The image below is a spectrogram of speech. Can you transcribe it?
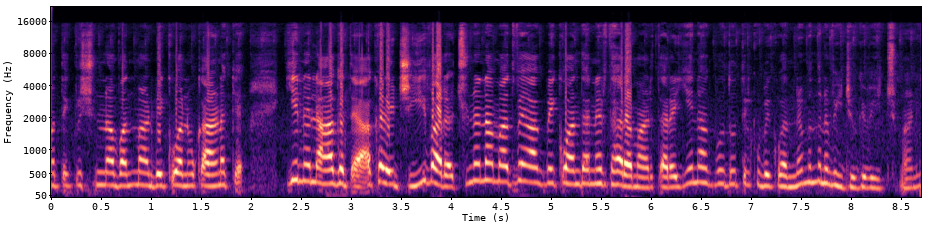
ಮತ್ತು ಕೃಷ್ಣನ ಬಂದ್ ಮಾಡಬೇಕು ಅನ್ನೋ ಕಾರಣಕ್ಕೆ ಏನೆಲ್ಲ ಆಗುತ್ತೆ? ಆ ಕಡೆ ಜೀವ ರಚನನ ಮದುವೆ ಆಗಬೇಕು ಅಂತ ನಿರ್ಧಾರ ಮಾಡ್ತಾರೆ. ಏನಾಗ್ಬೋದು ತಿಳ್ಕೊಬೇಕು ಅಂದರೆ ಮುಂದಿನ ವಿಡಿಯೋಗೆ ವೀಚ್ ಮಾಡಿ.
